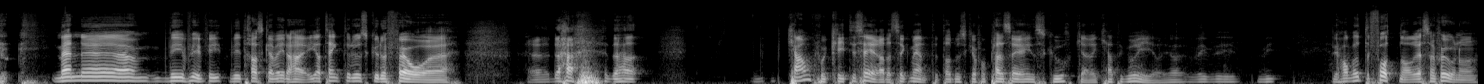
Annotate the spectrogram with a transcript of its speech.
Men eh, vi, vi, vi, vi traskar vidare här. Jag tänkte du skulle få eh, det, här, det här kanske kritiserade segmentet där du ska få placera in skurkar i kategorier. Jag, vi, vi, vi, vi har väl inte fått några recensioner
